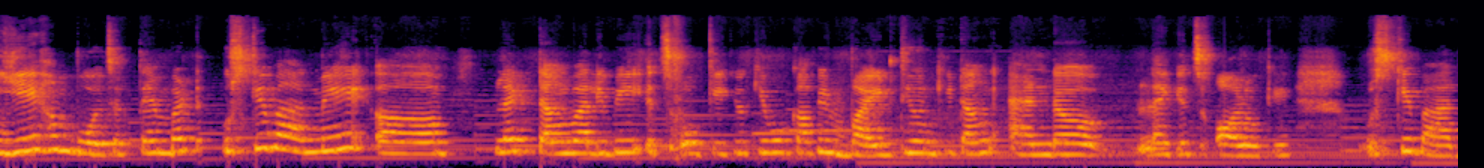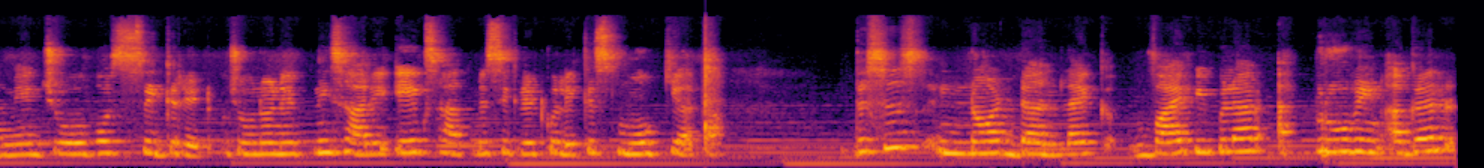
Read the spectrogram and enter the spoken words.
ये हम बोल सकते हैं बट उसके बाद में लाइक टंग वाली भी इट्स ओके okay, क्योंकि वो काफ़ी वाइड थी उनकी tongue and like it's all okay उसके बाद में जो वो सिगरेट जो उन्होंने इतनी सारी एक साथ में सिगरेट को लेके स्मोक किया था this is not done like why people are approving अगर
